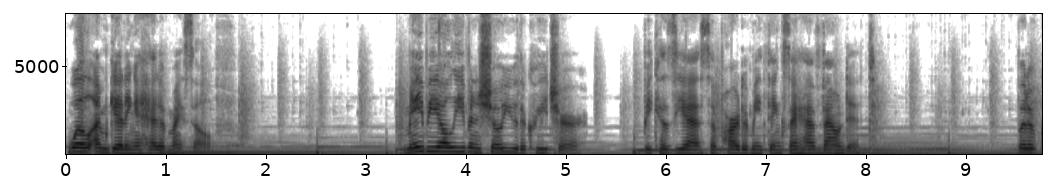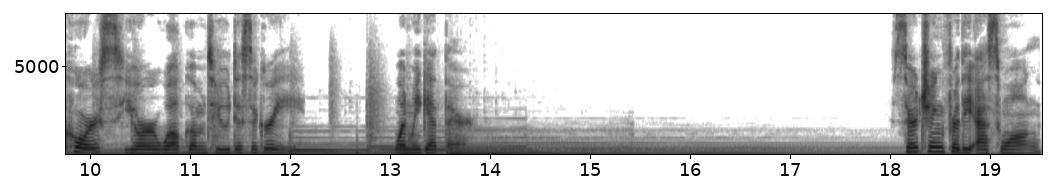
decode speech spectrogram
Well, I'm getting ahead of myself. Maybe I'll even show you the creature, because yes, a part of me thinks I have found it. But of course, you're welcome to disagree when we get there. Searching for the Aswang,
